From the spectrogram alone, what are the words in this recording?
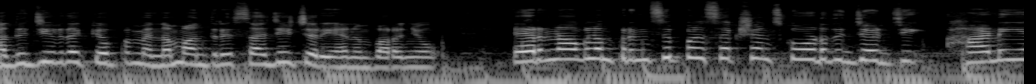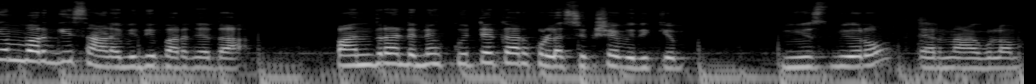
അതിജീവിതയ്ക്കൊപ്പമെന്ന് മന്ത്രി സജി ചെറിയാനും പറഞ്ഞു. എറണാകുളം പ്രിൻസിപ്പൽ സെക്ഷൻസ് കോടതി ജഡ്ജി ഹണി എം വർഗീസ് ആണ് വിധി പറഞ്ഞത്. പന്ത്രണ്ടിന് കുറ്റക്കാർക്കുള്ള ശിക്ഷ വിധിക്കും. News bureau Ernakulam.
